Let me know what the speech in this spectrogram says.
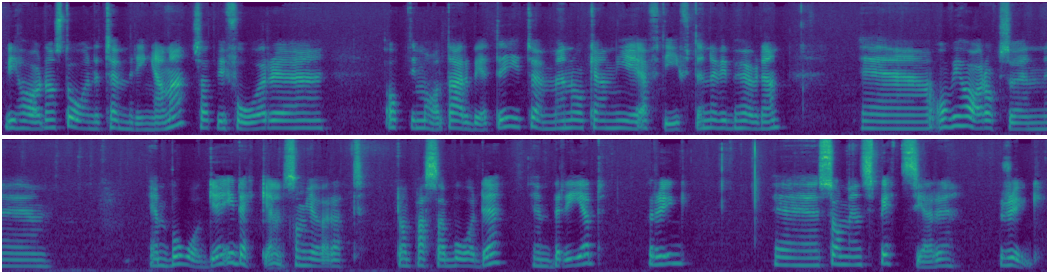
Vi har de stående tömringarna så att vi får eh, optimalt arbete i tömmen och kan ge eftergiften när vi behöver den. Eh, och vi har också en, eh, en båge i däcken som gör att de passar både en bred rygg eh, som en spetsigare rygg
